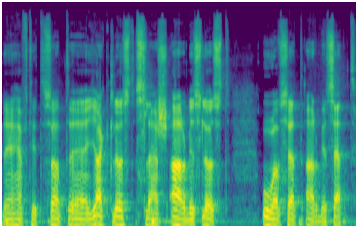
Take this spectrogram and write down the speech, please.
Det är häftigt. Så att eh, jaktlust slash arbetslust oavsett arbetssätt.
